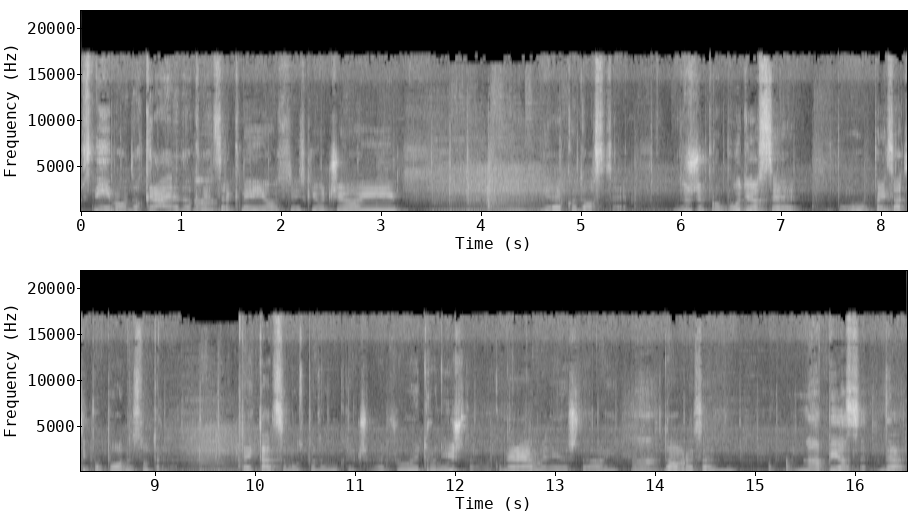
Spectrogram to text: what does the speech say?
snimao do kraja dok ne crkne i on se isključio i i rekao dosta je. Duže probudio se u 5 sati popodne sutra. Tek tad sam uspio da ga uključim. Znači, ujutru ništa, ako ne reaguje ni na šta, ali dobro je sad, Napio se. da.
